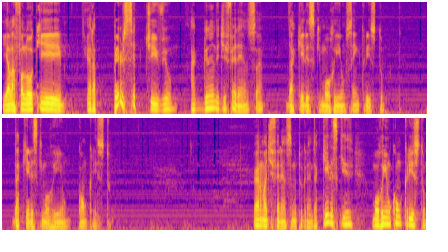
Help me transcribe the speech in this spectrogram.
E ela falou que era perceptível a grande diferença daqueles que morriam sem Cristo, daqueles que morriam com Cristo. Era uma diferença muito grande. Aqueles que morriam com Cristo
